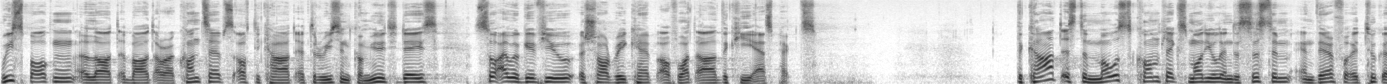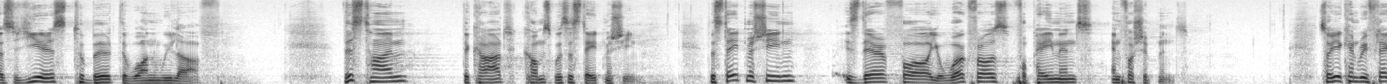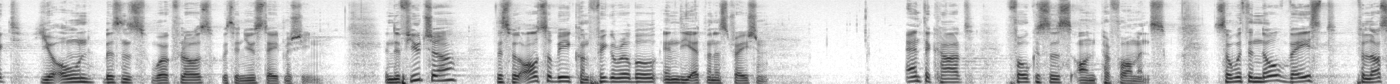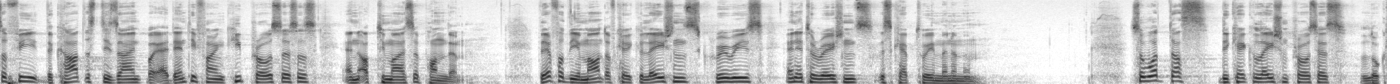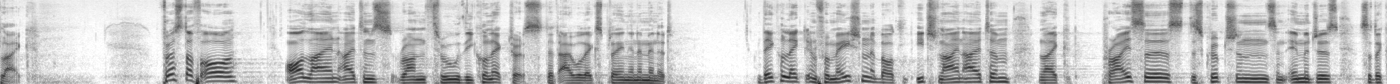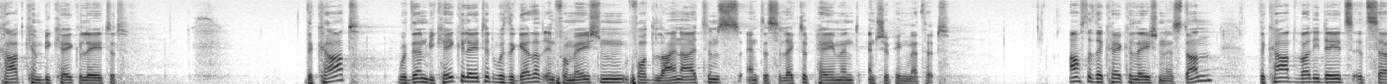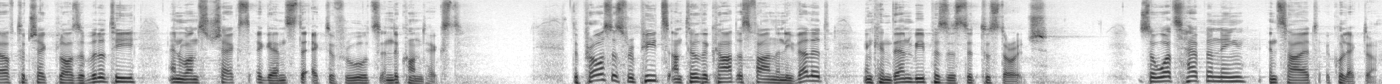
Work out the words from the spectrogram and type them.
We've spoken a lot about our concepts of the cart at the recent community days, so I will give you a short recap of what are the key aspects. The cart is the most complex module in the system, and therefore it took us years to build the one we love. This time, the cart comes with a state machine. The state machine is there for your workflows, for payments, and for shipment. So you can reflect your own business workflows with the new state machine. In the future, this will also be configurable in the administration. And the cart focuses on performance. So with the no waste philosophy, the cart is designed by identifying key processes and optimize upon them. Therefore, the amount of calculations, queries, and iterations is kept to a minimum. So what does the calculation process look like? First of all, all line items run through the collectors that I will explain in a minute. They collect information about each line item, like prices, descriptions, and images, so the cart can be calculated. The cart will then be calculated with the gathered information for the line items and the selected payment and shipping method. After the calculation is done, the cart validates itself to check plausibility and runs checks against the active rules in the context. The process repeats until the cart is finally valid and can then be persisted to storage. So what's happening inside a collector?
